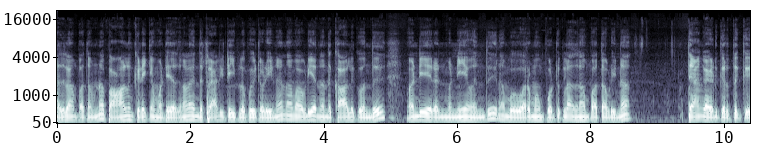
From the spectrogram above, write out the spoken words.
அதெல்லாம் பார்த்தோம்னா இப்போ ஆளும் கிடைக்க மாட்டேங்குது. அதனால் இந்த ட்ராலி டைப்பில் போயிட்டோம் அப்படின்னா நம்ம அப்படியே அந்த அந்த காலுக்கு வந்து வண்டியை ரன் பண்ணியே வந்து நம்ம உரமும் போட்டுக்கலாம். அதெல்லாம் பார்த்தோம் அப்படின்னா தேங்காய் எடுக்கிறதுக்கு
